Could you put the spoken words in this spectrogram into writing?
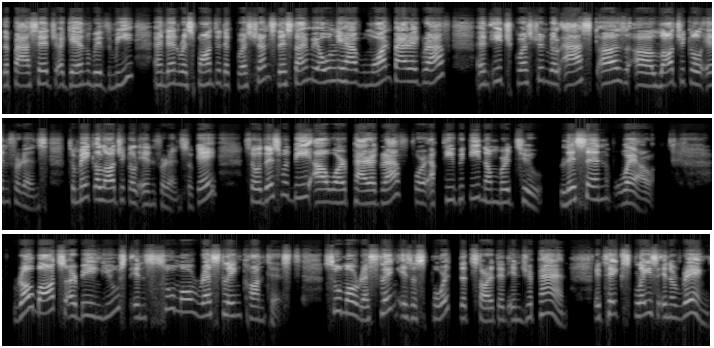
the passage again with me and then respond to the questions. This time we only have one paragraph and each question will ask us a logical inference to make a logical inference. Okay. So this would be our paragraph for activity number two. Listen well. Robots are being used in sumo wrestling contests. Sumo wrestling is a sport that started in Japan. It takes place in a ring.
